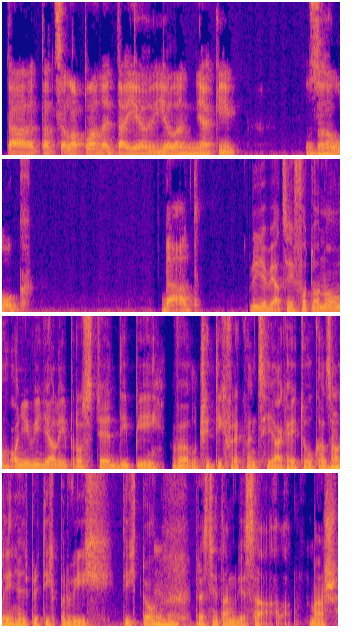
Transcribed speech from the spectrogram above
tá, tá celá planéta je, je len nejaký zhluk dát príde viacej fotónov, oni videli proste dipy v určitých frekvenciách, hej to ukázali uh-huh. hneď pri tých prvých týchto, uh-huh. presne tam, kde sa máš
